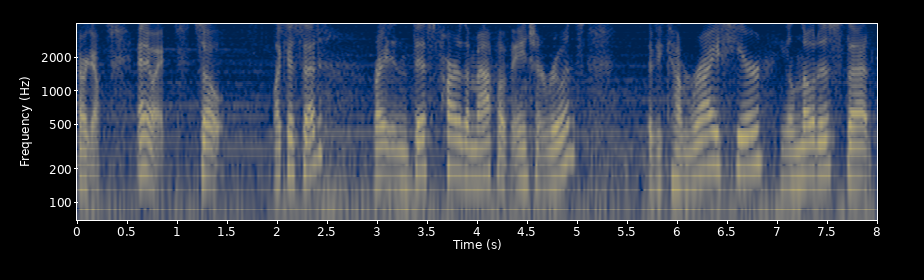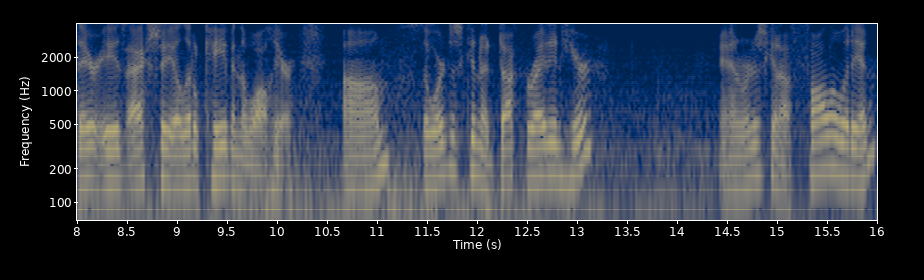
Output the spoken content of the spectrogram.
There we go. Anyway, so, like I said, right in this part of the map of Ancient Ruins, if you come right here, you'll notice that there is actually a little cave in the wall here. Um, so we're just going to duck right in here. And we're just going to follow it in.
